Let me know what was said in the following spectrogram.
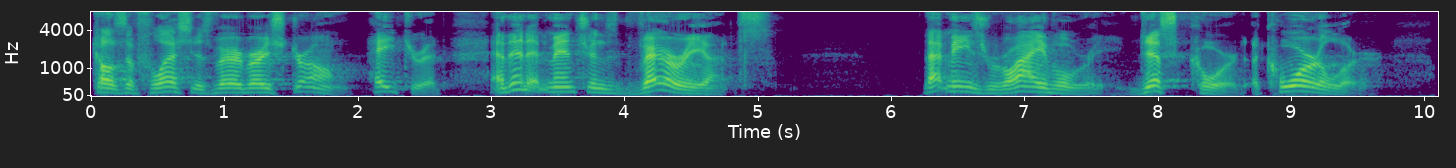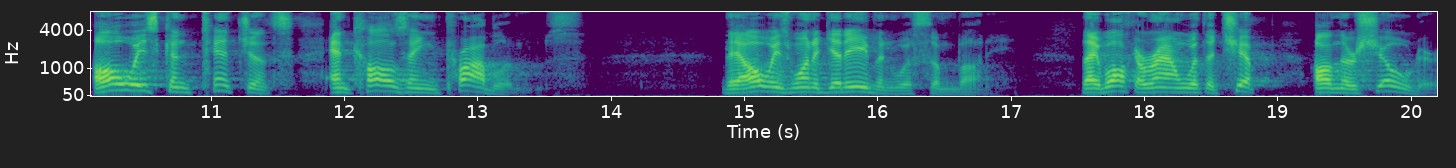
because the flesh is very, very strong. Hatred. And then it mentions variance. That means rivalry, discord, a quarreler, always contentious and causing problems. They always want to get even with somebody. They walk around with a chip on their shoulder.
